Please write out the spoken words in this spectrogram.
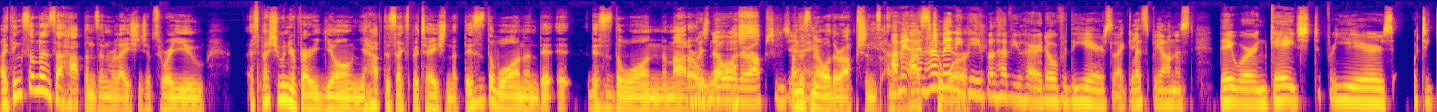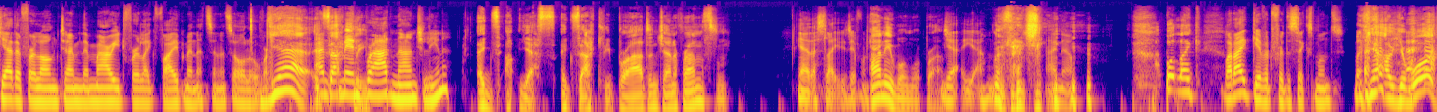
I think sometimes that happens in relationships where you, especially when you're very young, you have this expectation that this is the one and thi- it- this is the one no matter There's what. There's no other options, yeah, and there's yeah. no other options. And I mean, and how many work. people have you heard over the years? Like, let's be honest, they were engaged for years or together for a long time. They're married for like five minutes, and it's all over. Yeah, exactly. and I mean, Brad and Angelina. Ex- yes, exactly. Brad and Jennifer Aniston. Yeah, that's slightly different. Anyone with Brad. yeah, yeah. Essentially. I know, But like, but I'd give it for the six months. yeah, oh, you would.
